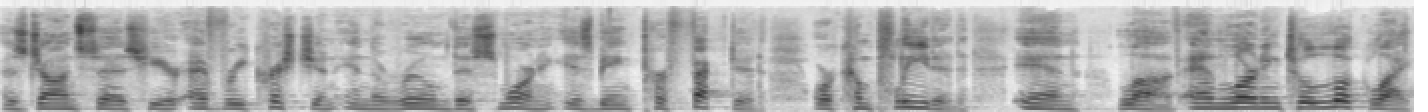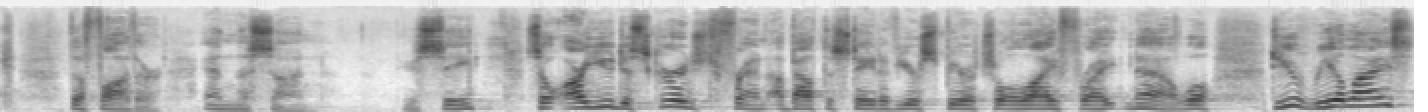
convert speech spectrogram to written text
as John says here, every Christian in the room this morning is being perfected or completed in love and learning to look like the Father and the Son. You see? So, are you discouraged, friend, about the state of your spiritual life right now? Well, do you realize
